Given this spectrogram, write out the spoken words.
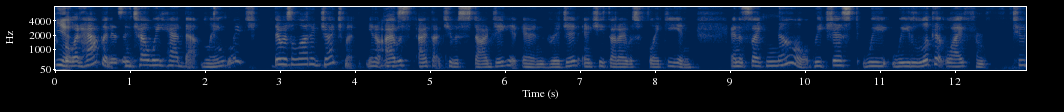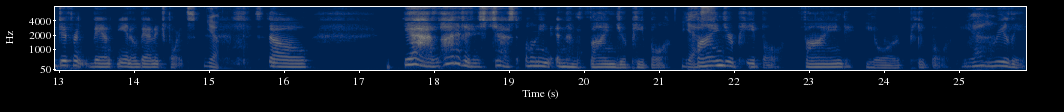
Yeah. but what happened is until we had that language there was a lot of judgment. You know i was i thought she was stodgy and rigid and she thought i was flaky and and it's like no we just we we look at life from two different van you know vantage points. Yeah. So yeah a lot of it is just owning and then find your people Yes. find your people find your people Yeah. really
